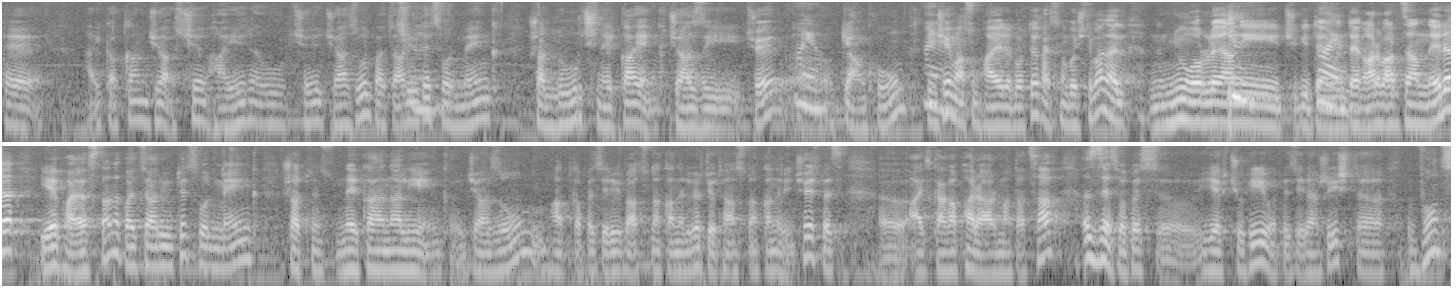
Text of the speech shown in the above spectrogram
թե հայկական ջազ, չէ, հայերը ու չէ, ջազուր, բայց արի ուտես որ մենք շատ լուրջ ներկա ենք ջազի, չէ, կյանքում։ Ինչի եմ ասում հայերը որտեղ, այսինքն ոչ թե բան, այլ Նյու Օրլեանի, չգիտեմ, այնտեղ արվարձանները եւ Հայաստանը, բայց արի ուտես որ մենք շատ ներկայանալի ենք ջազում, հատկապես երևի 60-ականների վերջ 70-ականներին, չէ՞, այսպես այս գաղափարը արմատացավ։ Ըստ ձեզ, որպես երգչուհի, որպես երաժիշտ, ոնց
